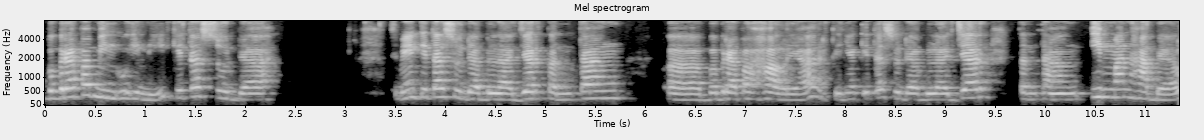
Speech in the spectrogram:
beberapa minggu ini kita sudah sebenarnya kita sudah belajar tentang Eh, beberapa hal ya. Artinya kita sudah belajar tentang iman Habel,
